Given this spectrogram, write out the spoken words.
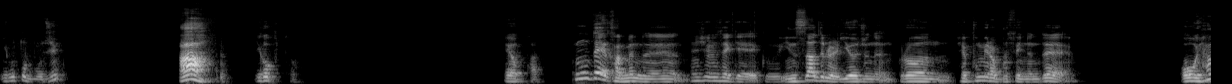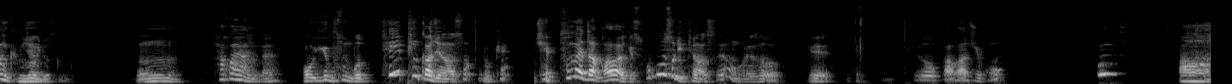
이것도 뭐지? 아! 이것부터 에어팟 홍대 가면은 현실 세계 그 인싸들을 이어주는 그런 제품이라 볼 수 있는데 어 향이 굉장히 좋습니다. 음 사과 향인가요? 어 이게 무슨 뭐 테이핑까지 나왔어? 이렇게 제품에다가 이렇게 속옷을 입혀놨어요. 그래서 이렇게, 이렇게 쭉 까가지고 뽕! 아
